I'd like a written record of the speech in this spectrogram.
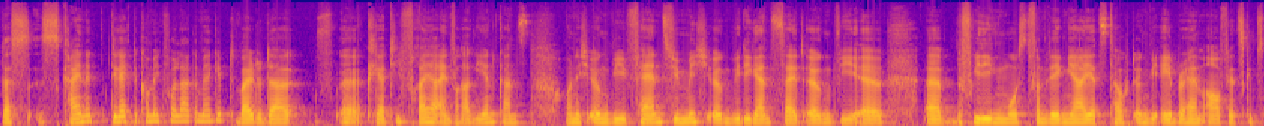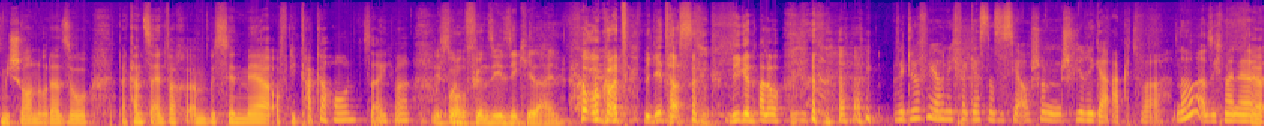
dass es keine direkte Comicvorlage mehr gibt, weil du da äh, kreativ freier einfach agieren kannst und nicht irgendwie Fans wie mich irgendwie die ganze Zeit irgendwie äh, äh, befriedigen musst, von wegen, ja, jetzt taucht irgendwie Abraham auf, jetzt gibt's Michonne oder so. Da kannst du einfach ein bisschen mehr auf die Kacke hauen, sag ich mal. Nächste Woche führen sie Ezekiel ein. oh Gott, wie geht das? Negan, hallo. Wir dürfen ja auch nicht vergessen, dass es ja auch schon ein schwieriger Akt war. Ne? Also ich meine, Ja.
